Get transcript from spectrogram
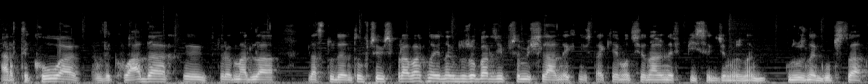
artykułach, wykładach, y, które ma dla, dla studentów, czyli w sprawach no jednak dużo bardziej przemyślanych niż takie emocjonalne wpisy, gdzie można różne głupstwa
